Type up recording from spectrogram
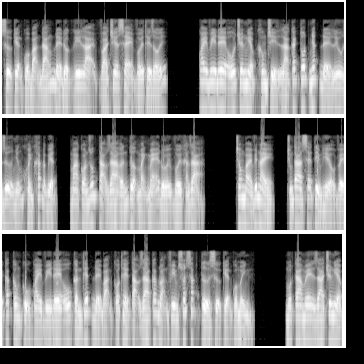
Sự kiện của bạn đáng để được ghi lại và chia sẻ với thế giới. Quay video chuyên nghiệp không chỉ là cách tốt nhất để lưu giữ những khoảnh khắc đặc biệt, mà còn giúp tạo ra ấn tượng mạnh mẽ đối với khán giả. Trong bài viết này, chúng ta sẽ tìm hiểu về các công cụ quay video cần thiết để bạn có thể tạo ra các đoạn phim xuất sắc từ sự kiện của mình. Một camera chuyên nghiệp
